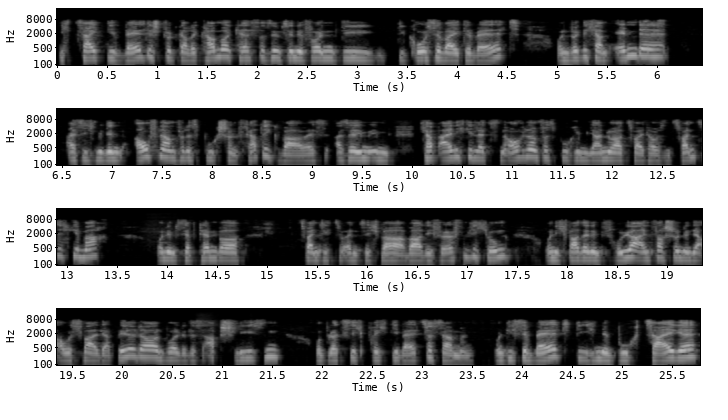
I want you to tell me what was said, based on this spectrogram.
ich zeige die Welt des Stuttgarter Kammerorchesters im Sinne von die, die große weite Welt und wirklich am Ende als ich mit den Aufnahmen für das Buch schon fertig war. Also im, im, ich habe eigentlich die letzten Aufnahmen für das Buch im Januar 2020 gemacht und im September 2020 war, war die Veröffentlichung. Und ich war dann im Frühjahr einfach schon in der Auswahl der Bilder und wollte das abschließen. Und plötzlich bricht die Welt zusammen. Und diese Welt, die ich in dem Buch zeige,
